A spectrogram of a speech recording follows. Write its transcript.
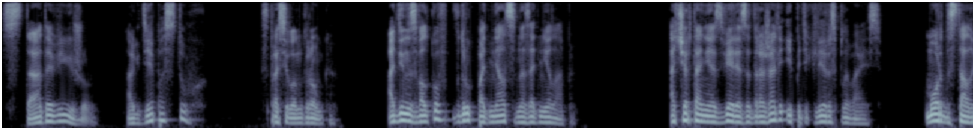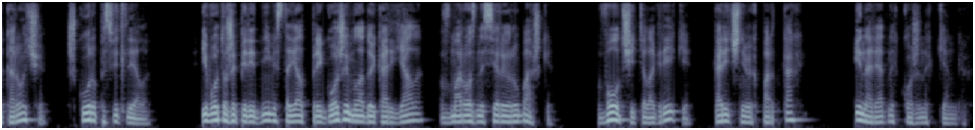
«Стадо вижу. А где пастух?» — спросил он громко. Один из волков вдруг поднялся на задние лапы. Очертания зверя задрожали и потекли, расплываясь. Морда стала короче, шкура посветлела. И вот уже перед ними стоял пригожий молодой карьяла в морозно-серой рубашке, волчьей телогрейке, коричневых портках и нарядных кожаных кенгах.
